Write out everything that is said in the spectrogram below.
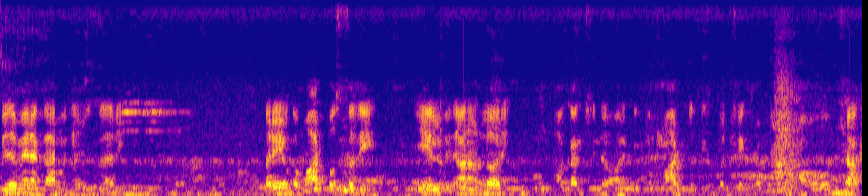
విధమైన కార్యక్రమం జరుగుతుందని మరి ఒక మార్పు వస్తుంది జైలు విధానంలో అని ఆకాంక్షించిన వారికి ఒక మార్పు తీసుకొచ్చే క్రమంలో మా హోంశాఖ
